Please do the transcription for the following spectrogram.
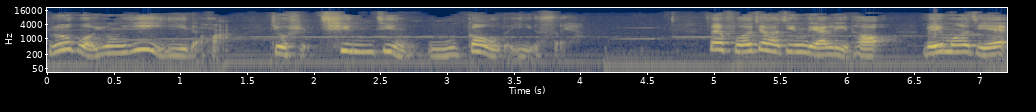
如果用意义的话，就是清净无垢的意思呀。在佛教经典里头，维摩诘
